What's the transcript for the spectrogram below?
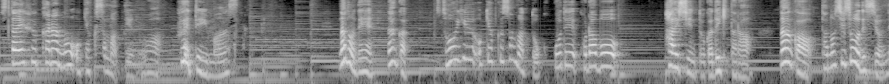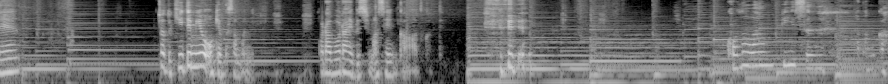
スタイフからのお客様っていうのは増えています。なので、なんか、そういうお客様とここでコラボ配信とかできたら、なんか楽しそうですよね。ちょっと聞いてみよう、お客様に。コラボライブしませんか？とかって。このワンピース、畳むか。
